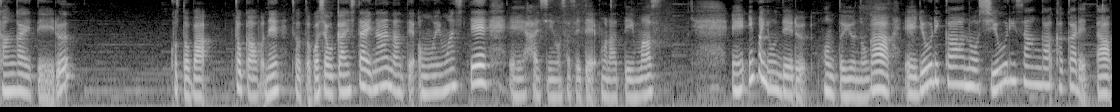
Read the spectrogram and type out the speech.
考えている言葉とかをねちょっとご紹介したいななんて思いまして、えー、配信をさせてもらっています。えー、今読んでいる本というのが、えー、料理家のしおりさんが書かれた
